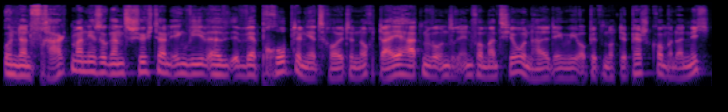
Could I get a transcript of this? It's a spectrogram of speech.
Und dann fragt man hier so ganz schüchtern irgendwie, äh, wer probt denn jetzt heute noch? Daher hatten wir unsere Informationen halt irgendwie, ob jetzt noch Depeche kommen oder nicht.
